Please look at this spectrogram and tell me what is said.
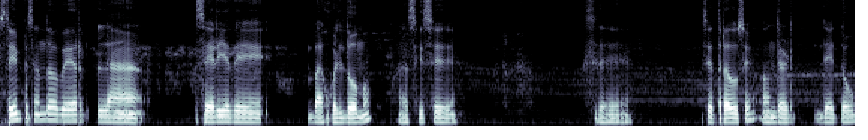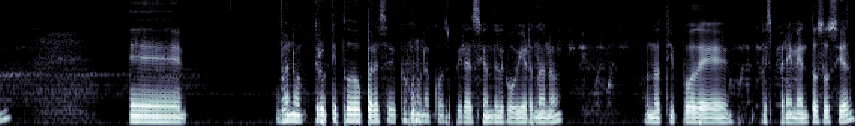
Estoy empezando a ver la serie de Bajo el Domo, así se, se, se traduce, Under the Dome. Eh, bueno, creo que todo parece como una conspiración del gobierno, ¿no? Un tipo de experimento social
